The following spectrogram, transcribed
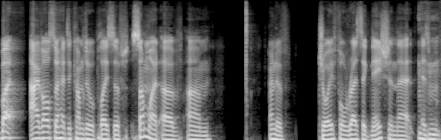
But I've also had to come to a place of somewhat of um, kind of joyful resignation that as Mhm.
